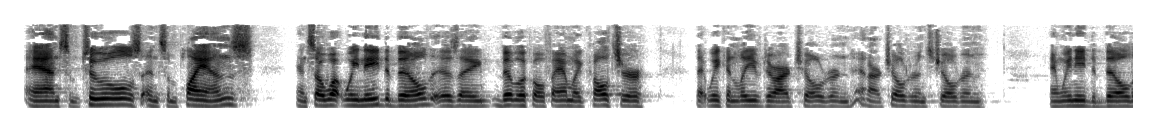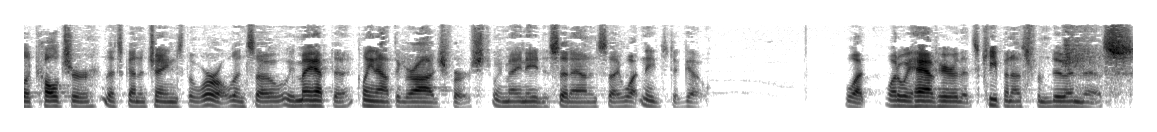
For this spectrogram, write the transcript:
and some tools and some plans. And so what we need to build is a biblical family culture that we can leave to our children and our children's children. And we need to build a culture that's going to change the world. And so we may have to clean out the garage first. We may need to sit down and say, what needs to go? What, what do we have here that's keeping us from doing this?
